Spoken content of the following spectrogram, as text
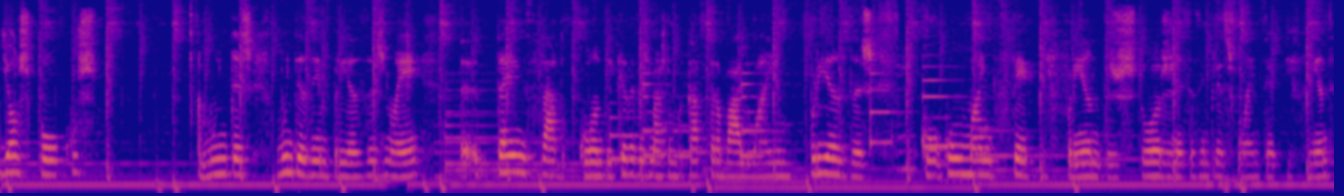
E aos poucos muitas, muitas empresas, não é? Eh, têm-se dado conta e cada vez mais no mercado de trabalho há empresas com, com um mindset diferente, gestores nessas empresas com um mindset diferente,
